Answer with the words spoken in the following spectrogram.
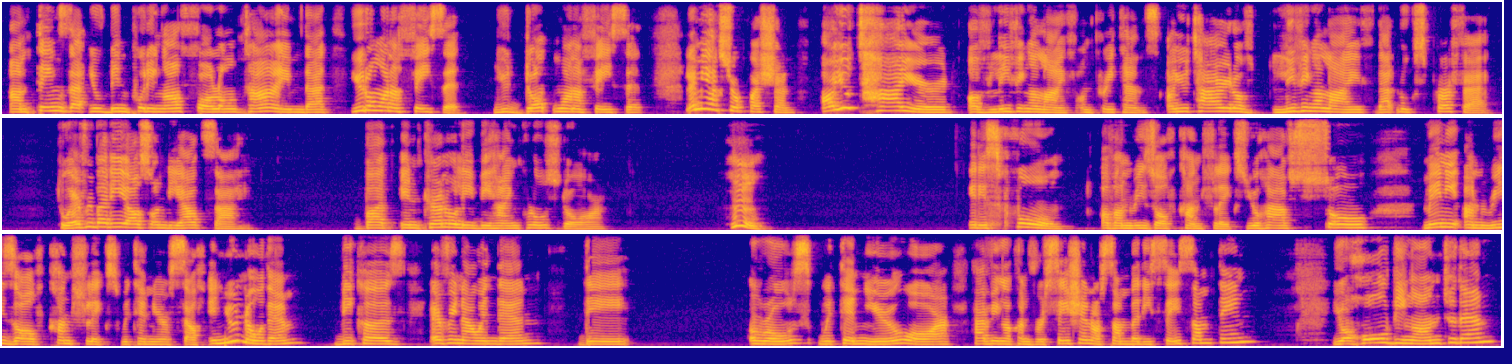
Um, things that you've been putting off for a long time that you don't want to face it. You don't want to face it. Let me ask you a question. Are you tired of living a life on pretense? Are you tired of living a life that looks perfect to everybody else on the outside, but internally behind closed door? Hmm. It is full of unresolved conflicts. You have so many unresolved conflicts within yourself. And you know them because every now and then they arose within you or having a conversation or somebody say something. You're holding on to them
